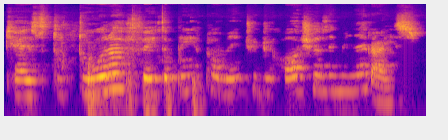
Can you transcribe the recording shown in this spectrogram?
que é a estrutura feita principalmente de rochas e minerais.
